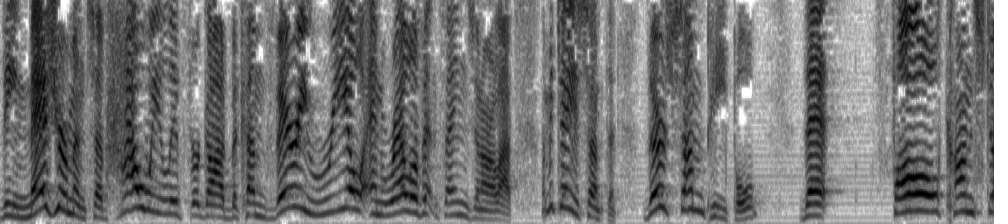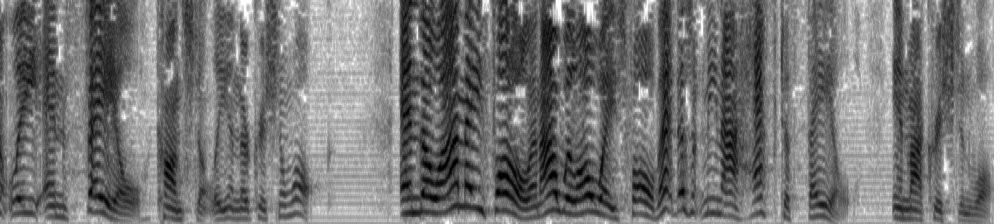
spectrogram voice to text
the measurements of how we live for God become very real and relevant things in our life. Let me tell you something. There's some people that fall constantly and fail constantly in their Christian walk. And though I may fall, and I will always fall, that doesn't mean I have to fail in my Christian walk.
